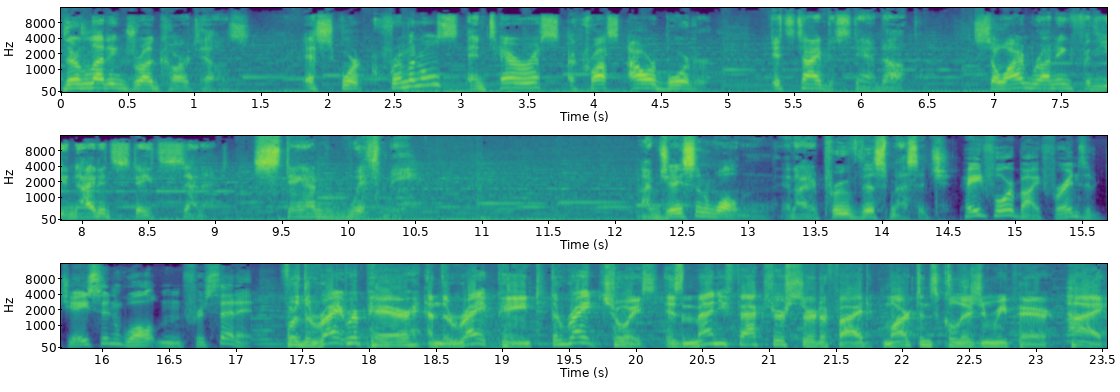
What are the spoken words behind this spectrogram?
They're letting drug cartels escort criminals and terrorists across our border. It's time to stand up. So I'm running for the United States Senate. Stand with me. I'm Jason Walton and I approve this message. Paid for by friends of Jason Walton for Senate. For the right repair and the right paint, the right choice is manufacturer certified Martins Collision Repair. Hi,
